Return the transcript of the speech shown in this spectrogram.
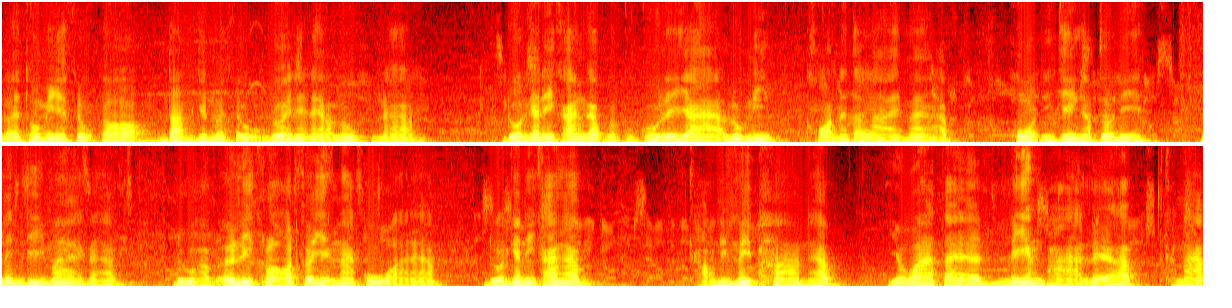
และโทมิสุก็ดันขึ้นมาสูงด้วยในแนวรุกนะครับดวลกันอีกครั้งครับกับกูกูเรญ่าลูกนี้ cross อันตรายมากครับ โหดจริงๆครับตัวนี้เล่นดีมากนะครับ ดูครับ early cross ก็ยังน่ากลัวนะครับดวลกันอีกครั้งครับคราวนี้ไม่ผ่านครับอย่าว่าแต่เลี้ยงผ่านเลยครับ ขนาด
